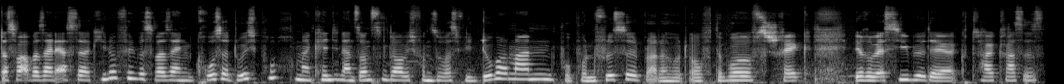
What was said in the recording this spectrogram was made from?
Das war aber sein erster Kinofilm, das war sein großer Durchbruch. Man kennt ihn ansonsten, glaube ich, von sowas wie Dobermann, Purpurne Flüsse, Brotherhood of the Wolves, Schreck, Irreversible, der total krass ist,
